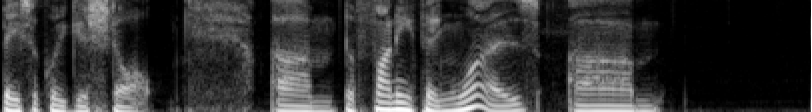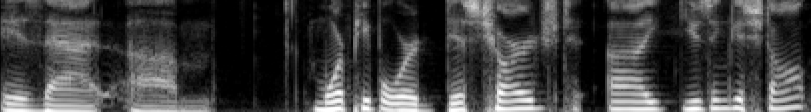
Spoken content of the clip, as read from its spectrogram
basically gestalt. Um, the funny thing was, um, is that um, more people were discharged uh, using gestalt.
